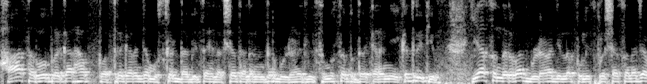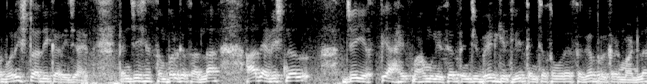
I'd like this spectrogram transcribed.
हा सर्व प्रकार हा पत्रकारांच्या मुस्कट दाबीचा हे लक्षात आल्यानंतर बुलढाण्यातील समस्त पत्रकारांनी एकत्रित येऊन या संदर्भात बुलढाणा जिल्हा पोलीस प्रशासनाच्या वरिष्ठ अधिकारी जे आहेत त्यांच्याशी संपर्क साधला. आज ॲडिशनल जे एस पी आहेत महामुनी साहेब त्यांची भेट घेतली. त्यांच्यासमोर हे सगळं प्रकरण मांडलं.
